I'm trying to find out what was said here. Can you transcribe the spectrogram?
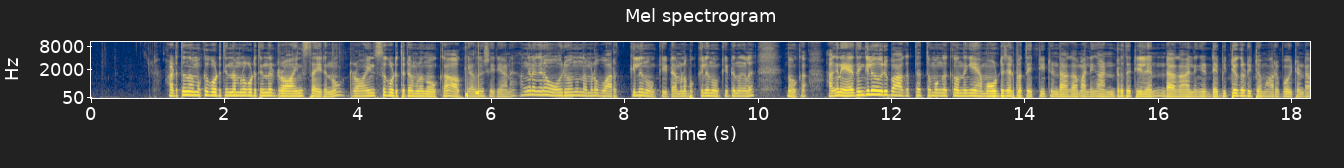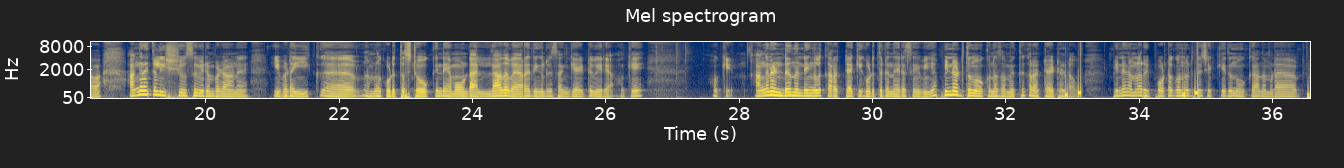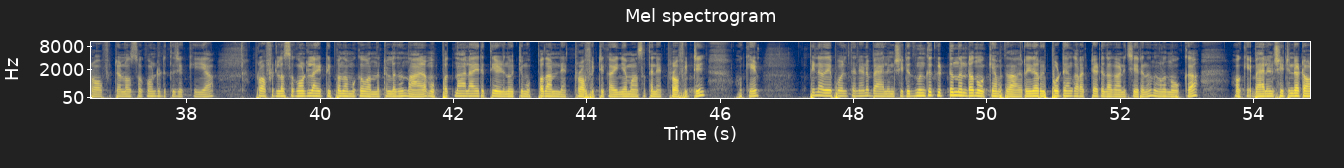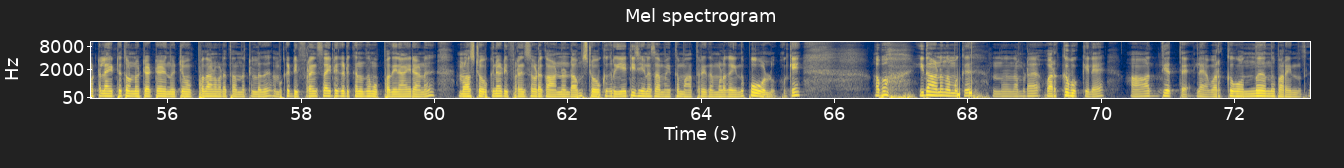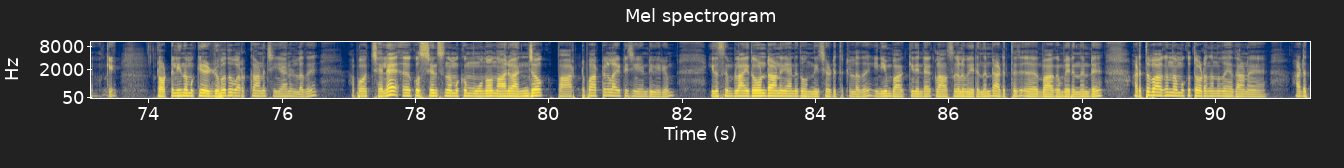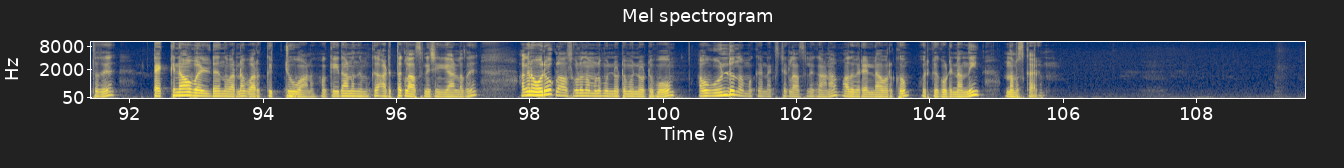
അടുത്ത് നമുക്ക് കൊടുത്ത് നമ്മൾ കൊടുത്തിരുന്ന ഡ്രോയിങ്സ് ആയിരുന്നു. ഡ്രോയിങ്സ് കൊടുത്തിട്ട് നമ്മൾ നോക്കുക ഓക്കെ അതും ശരിയാണ്. അങ്ങനെ അങ്ങനെ ഓരോന്നും നമ്മുടെ വർക്കിൽ നോക്കിയിട്ട് നമ്മുടെ ബുക്കിൽ നോക്കിയിട്ട് നിങ്ങൾ നോക്കുക അങ്ങനെ ഏതെങ്കിലും ഒരു ഭാഗത്തെത്തുമ്പോൾ നിങ്ങൾക്ക് ഒന്നെങ്കിൽ എമൗണ്ട് ചിലപ്പോൾ തെറ്റിയിട്ടുണ്ടാകാം അല്ലെങ്കിൽ അണ്ടർ തെറ്റിയിട്ടുണ്ടാകാം അല്ലെങ്കിൽ ഡെബിറ്റോ ക്രെഡിറ്റോ മാറിപ്പോയിട്ടുണ്ടാവാം. അങ്ങനെയൊക്കെയുള്ള ഇഷ്യൂസ് വരുമ്പോഴാണ് ഇവിടെ ഈ നമ്മൾ കൊടുത്ത സ്റ്റോക്കിന്റെ എമൗണ്ട് അല്ലാതെ വേറെ ഏതെങ്കിലും ഒരു സംഖ്യ ആയിട്ട് വരിക. ഓക്കെ? ഓക്കെ. അങ്ങനെ ഉണ്ടെന്നുണ്ടെങ്കിൽ കറക്റ്റാക്കി കൊടുത്തിട്ട് നേരെ സേവ് ചെയ്യുക. പിന്നെ എടുത്ത് നോക്കുന്ന സമയത്ത് കറക്റ്റായിട്ടുണ്ടാവും പിന്നെ നമ്മൾ റിപ്പോർട്ടൊക്കെ ഒന്ന് എടുത്ത് ചെക്ക് ചെയ്ത് നോക്കുക. നമ്മുടെ പ്രോഫിറ്റ് ആൻഡ് ലോസ് അക്കൗണ്ട് എടുത്ത് ചെക്ക് ചെയ്യുക. പ്രോഫിറ്റ് ലോസ് അക്കൗണ്ടിലായിട്ട് ഇപ്പോൾ നമുക്ക് വന്നിട്ടുള്ളത് നാ മുപ്പത്തിനാലായിരത്തി എഴുന്നൂറ്റി മുപ്പതാണ് നെറ്റ് പ്രോഫിറ്റ് കഴിഞ്ഞ മാസത്തെ നെറ്റ് പ്രോഫിറ്റ് ഓക്കെ പിന്നെ അതേപോലെ തന്നെയാണ് ബാലൻസ് ഷീറ്റ് ഇത് നിങ്ങൾക്ക് കിട്ടുന്നുണ്ടോ നോക്കിയാൽ മതി. അതിന്റെ റിപ്പോർട്ട് ഞാൻ കറക്റ്റായിട്ട് ഇതാ കാണിച്ചു തരുന്നത്. നിങ്ങൾ നോക്കുക. ഓക്കെ ബാലൻസ് ഷീറ്റിന്റെ ടോട്ടലായിട്ട് തൊണ്ണൂറ്റെട്ട് എഴുന്നൂറ്റി മുപ്പതാണ് ഇവിടെ തന്നിട്ടുള്ളത്. നമുക്ക് ഡിഫറൻസ് ആയിട്ട് കിടക്കുന്നത് മുപ്പതിനായിരമാണ് നമ്മൾ ആ സ്റ്റോക്കിന്റെ ഡിഫറൻസ് ഇവിടെ കാണുന്നുണ്ടാവും. സ്റ്റോക്ക് ക്രിയേറ്റ് ചെയ്യുന്ന സമയത്ത് മാത്രമേ നമ്മളെ കയ്യിൽ നിന്ന് പോവുള്ളൂ. ഓക്കെ? അപ്പോൾ ഇതാണ് നമുക്ക് നമ്മുടെ വർക്ക് ബുക്കിലെ ആദ്യത്തെ അല്ലേ വർക്ക് ഒന്ന് എന്ന് പറയുന്നത്. ഓക്കെ? ടോട്ടലി നമുക്ക് എഴുപത് വർക്കാണ് ചെയ്യാനുള്ളത്. അപ്പോൾ ചില ക്വസ്റ്റ്യൻസ് നമുക്ക് മൂന്നോ നാലോ അഞ്ചോ പാർട്ട് പാർട്ടുകളായിട്ട് ചെയ്യേണ്ടി വരും. ഇത് സിമ്പിളായതുകൊണ്ടാണ് ഞാനിത് ഒന്നിച്ചെടുത്തിട്ടുള്ളത്. ഇനിയും ബാക്കി ഇതിന്റെ ക്ലാസ്സുകൾ വരുന്നുണ്ട്. അടുത്ത ഭാഗം വരുന്നുണ്ട്. അടുത്ത ഭാഗം നമുക്ക് തുടങ്ങുന്നത് ഏതാണ്? അടുത്തത് ടെക്നോ വേൾഡ് എന്ന് പറഞ്ഞ വർക്ക് ടു ആണ്. ഓക്കെ ഇതാണ് നമുക്ക് അടുത്ത ക്ലാസ്സിന് ചെയ്യാനുള്ളത്. അങ്ങനെ ഓരോ ക്ലാസ്സുകളും നമ്മൾ മുന്നോട്ട് മുന്നോട്ട് പോകും അപ്പോൾ വീണ്ടും നമുക്ക് നെക്സ്റ്റ് ക്ലാസ്സിൽ കാണാം. അതുവരെ എല്ലാവർക്കും ഒരിക്കൽ കൂടി നന്ദി. നമസ്കാരം.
